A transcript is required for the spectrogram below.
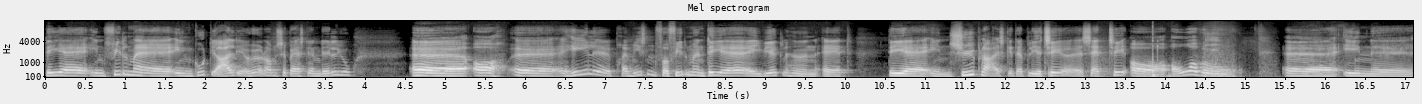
Det er en film af en gut, jeg aldrig har hørt om, Sebastian Delio. Øh, og øh, hele præmissen for filmen, det er i virkeligheden, at det er en sygeplejerske, der bliver til, øh, sat til at overvåge øh, en, øh,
